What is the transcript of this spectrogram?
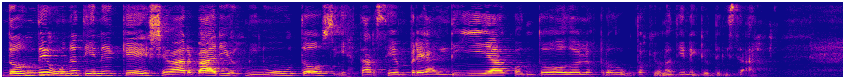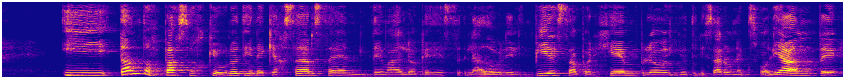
donde uno tiene que llevar varios minutos y estar siempre al día con todos los productos que uno tiene que utilizar. Y tantos pasos que uno tiene que hacerse en el tema de lo que es la doble limpieza, por ejemplo, y utilizar un exfoliante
